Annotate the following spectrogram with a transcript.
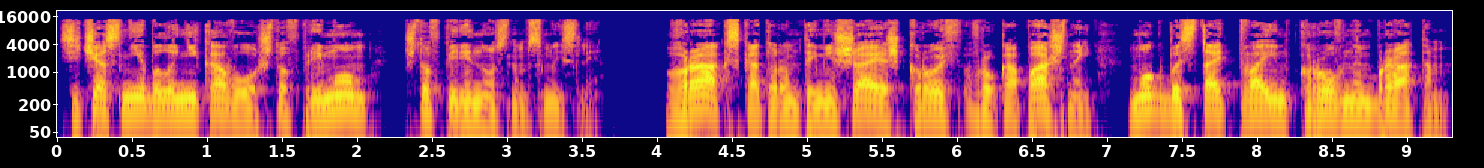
сейчас не было никого, что в прямом, что в переносном смысле. Враг, с которым ты мешаешь кровь в рукопашной, мог бы стать твоим кровным братом,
